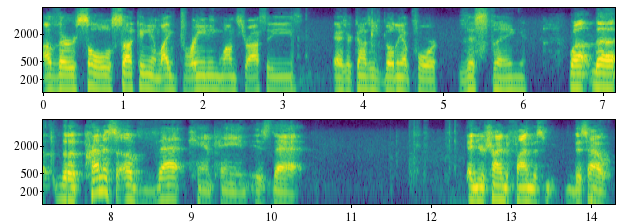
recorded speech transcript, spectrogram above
other soul sucking and life draining monstrosities as you're constantly building up for this thing. Well, the the premise of that campaign is that, and you're trying to find this this out.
